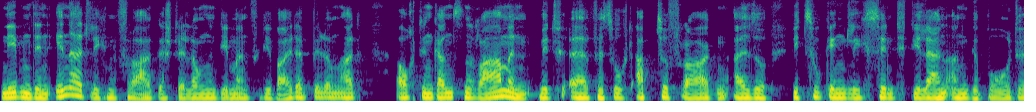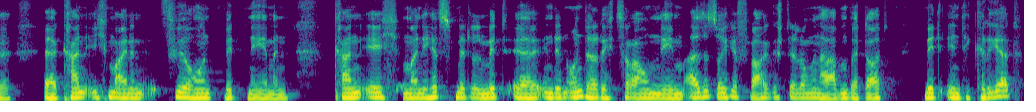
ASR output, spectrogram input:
neben den inhaltlichen Fragestellungen, die man für die Weiterbildung hat, auch den ganzen Rahmen mit äh, versucht abzufragen. Also wie zugänglich sind die Lernangebote? Äh, kann ich meinen Führhund mitnehmen? Kann ich meine Hilfsmittel mit äh, in den Unterrichtsraum nehmen? Also solche Fragestellungen haben wir dort mit integriert.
